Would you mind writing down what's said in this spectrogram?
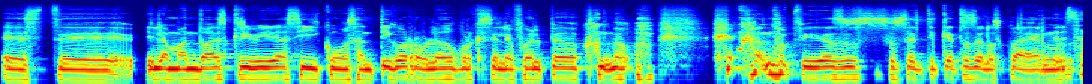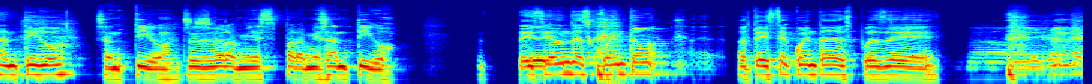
Este, y la mandó a escribir así como Santiago Robledo porque se le fue el pedo cuando, cuando pidió sus, sus etiquetas de los cuadernos. Santigo. Santiago. Entonces para mí es, para mí es Santiago. ¿Te hicieron descuento o te diste cuenta después de No, me di cuenta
